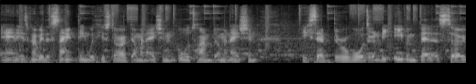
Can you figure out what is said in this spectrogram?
And it's gonna be the same thing with historic domination and all-time domination, except the rewards are gonna be even better. So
